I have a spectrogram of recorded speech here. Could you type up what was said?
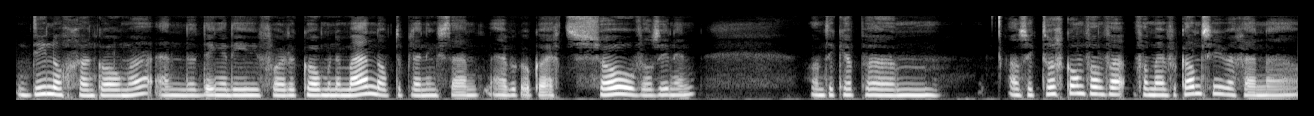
die nog gaan komen. En de dingen die voor de komende maanden op de planning staan, heb ik ook al echt zoveel zin in. Want ik heb, um, als ik terugkom van, van mijn vakantie, we gaan uh,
